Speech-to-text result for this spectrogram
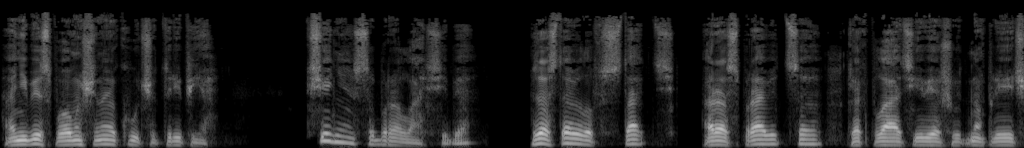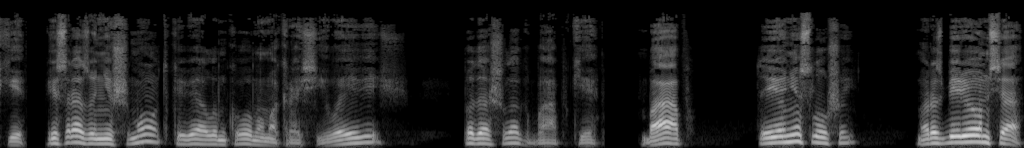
а не беспомощная куча тряпья. Ксения собрала себя, заставила встать, расправиться, как платье вешают на плечики, и сразу не шмотка вялым комом, а красивая вещь. Подошла к бабке. — Баб, ты ее не слушай. Мы разберемся.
